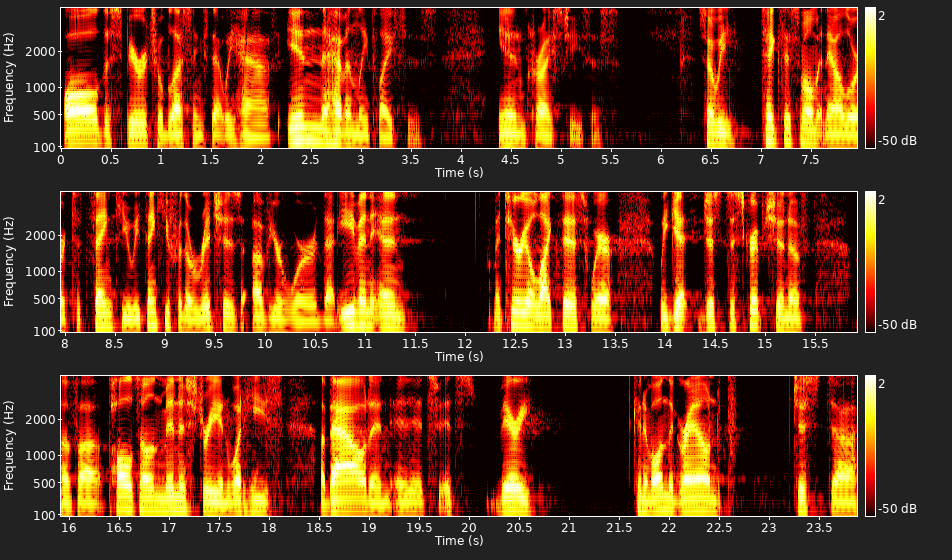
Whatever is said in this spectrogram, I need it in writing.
all the spiritual blessings that we have in the heavenly places in Christ Jesus. So we take this moment now, Lord, to thank you. We thank you for the riches of your word, that even in material like this, where we get just description of, of uh, Paul's own ministry and what he's about, and, and it's, it's very kind of on the ground, just uh,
